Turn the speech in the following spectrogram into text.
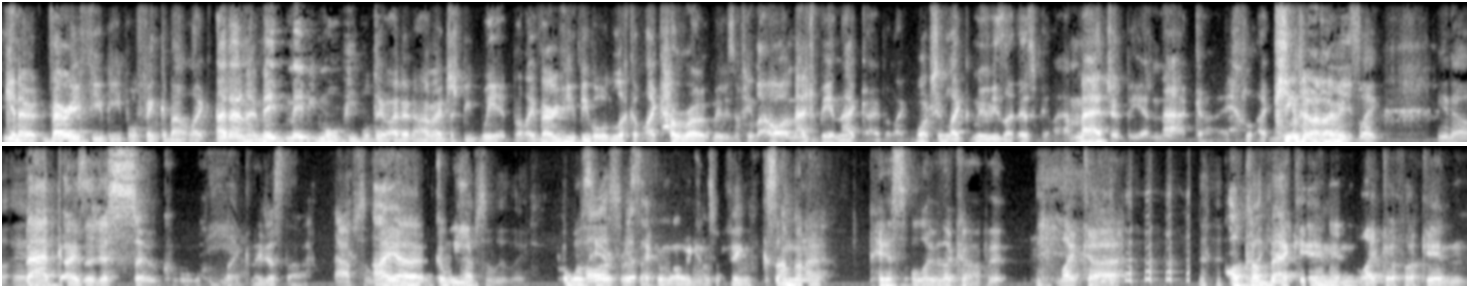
you know, very few people think about like I don't know, maybe maybe more people do. I don't know. I might just be weird, but like very few people would look at like heroic movies and think like, oh, imagine being that guy. But like watching like movies like this, be like, imagine being that guy. like, you know what I mean? it's like you know and bad guys are just so cool. Yeah. Like they just are. absolutely I uh, can we absolutely pause, here for yep. a second while we Mhm. come to a thing because I'm gonna piss all over the carpet. Like uh I'll come back in in like a fucking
